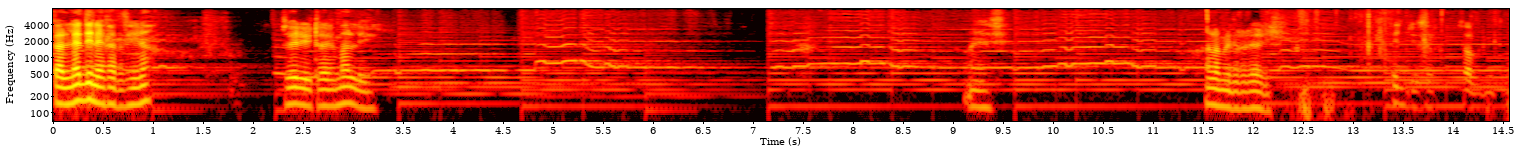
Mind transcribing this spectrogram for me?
કાલ નદી ને ખાતા થઈ જોઈ લઈ ટ્રાય મારી લઈ હાલો મિત્રો રેડી થઈ જ ગયું છે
